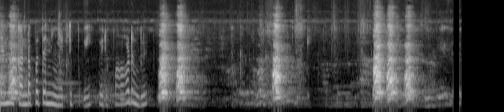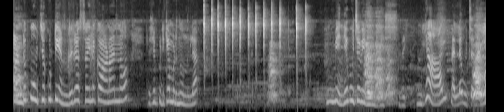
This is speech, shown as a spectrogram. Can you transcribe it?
ഞാൻ കണ്ടപ്പോ തന്നെ ഞെട്ടിപ്പോയി. ഒരുപാടുണ്ട്. പൂച്ചക്കുട്ടി എന്ത് രസം അതിനെ കാണാനോ പക്ഷെ പിടിക്കാൻ പെടുന്നൊന്നുമില്ല വലിയ പൂച്ച. ദേ, ഹായ് നല്ല പൂച്ച നല്ല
